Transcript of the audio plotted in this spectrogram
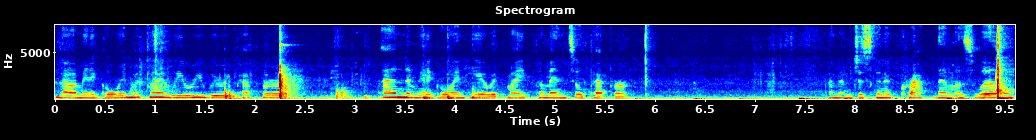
Now I'm gonna go in with my wiri wiri pepper and I'm gonna go in here with my pimento pepper and I'm just gonna crack them as well.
